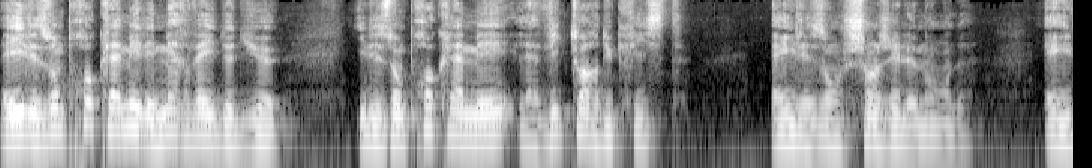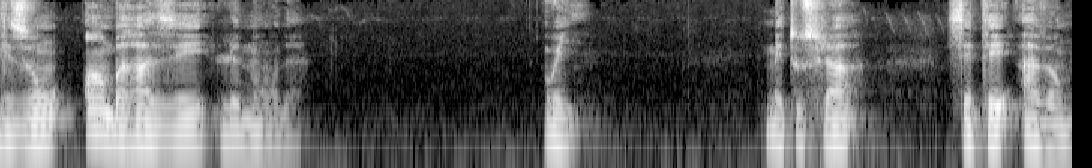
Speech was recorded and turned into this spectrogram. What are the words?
et ils ont proclamé les merveilles de Dieu, ils ont proclamé la victoire du Christ, et ils ont changé le monde, et ils ont embrasé le monde. Oui. Mais tout cela, c'était avant.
